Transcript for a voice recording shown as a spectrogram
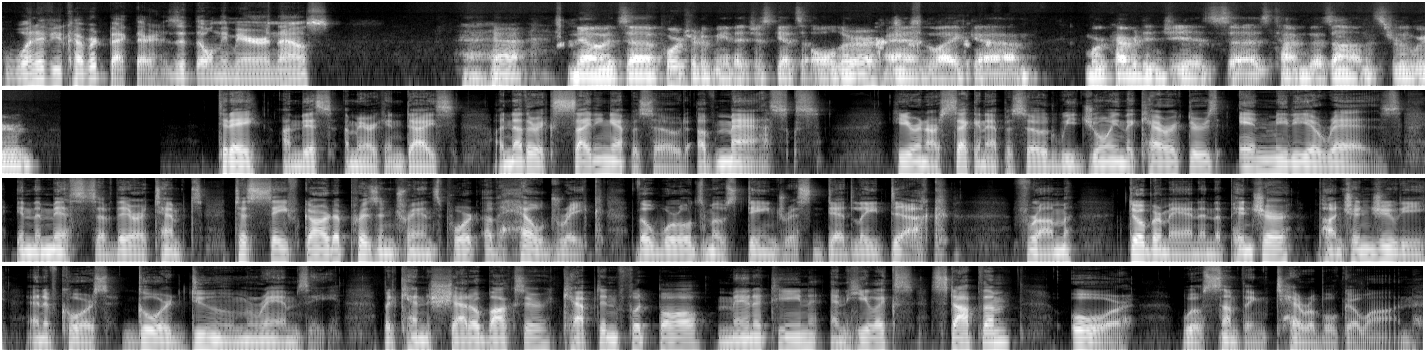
What have you covered back there? Is it the only mirror in the house? no, it's a portrait of me that just gets older and like um, more covered in jizz uh, as time goes on. It's really weird. Today on This American Dice, another exciting episode of Masks. Here in our second episode, we join the characters in media res in the midst of their attempt to safeguard a prison transport of Helldrake, the world's most dangerous deadly duck. From Doberman and the Pincher, Punch and Judy, and of course, Gordoom Ramsey. But can Shadowboxer, Captain Football, Manatine, and Helix stop them? Or will something terrible go on?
